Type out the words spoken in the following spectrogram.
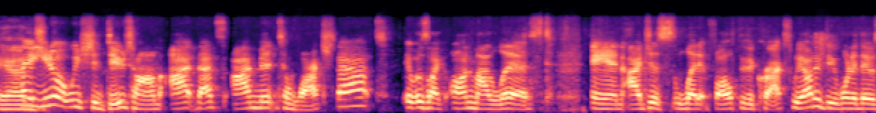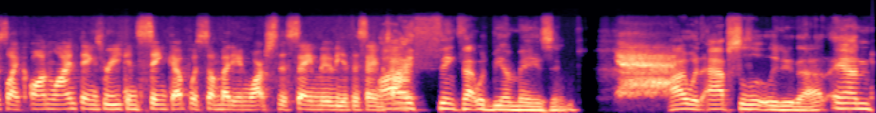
and Hey, you know what we should do, Tom? I that's I meant to watch that. It was like on my list and I just let it fall through the cracks. We ought to do one of those like online things where you can sync up with somebody and watch the same movie at the same time. i think that would be amazing i would absolutely do that and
